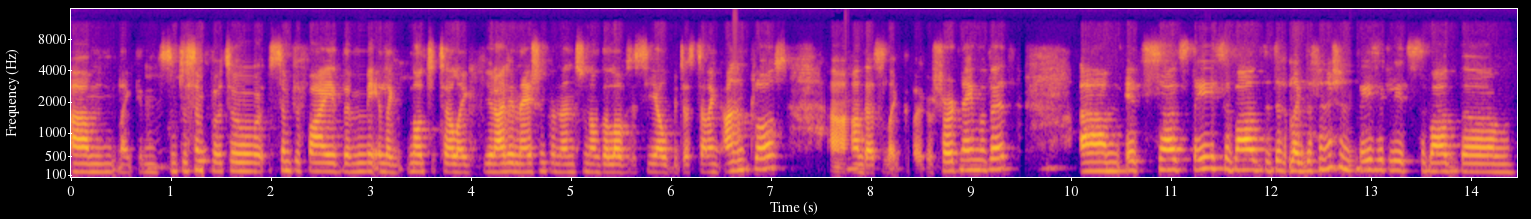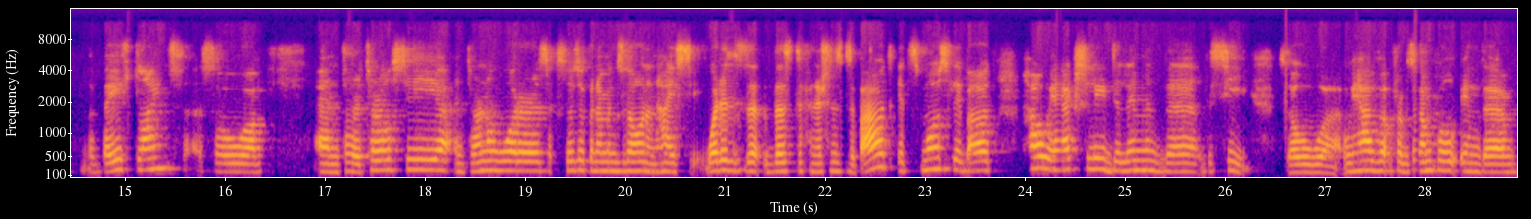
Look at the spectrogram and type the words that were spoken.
Um, like in, to simple to simplify the like not to tell like United Nations Convention of the Law of the Sea. I'll be just telling UNCLOS, uh, and that's like like a short name of it. Um, it uh, states about the like definition. Basically, it's about the, the baselines. So um, and territorial sea, internal waters, exclusive economic zone, and high sea. What is the, this definition is about? It's mostly about how we actually delimit the, the sea. So uh, we have, for example, in the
